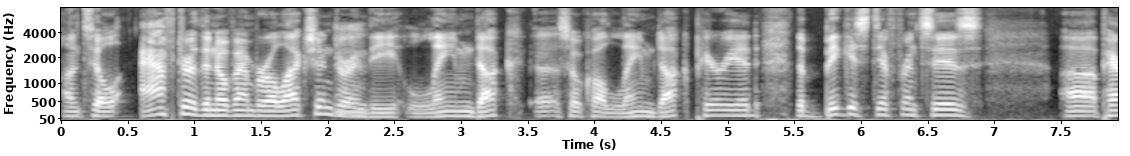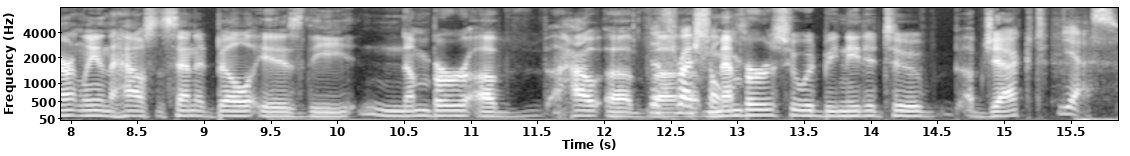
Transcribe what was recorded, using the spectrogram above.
until after the November election during the lame duck, uh, so called lame duck period. The biggest difference is. Uh, apparently, in the House and Senate bill is the number of how of uh, members who would be needed to object. Yes.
